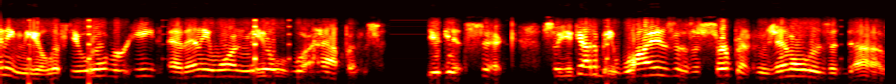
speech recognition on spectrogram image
any meal, if you overeat at any one meal, what happens? You get sick. So you got to be wise as a serpent and gentle as a dove,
